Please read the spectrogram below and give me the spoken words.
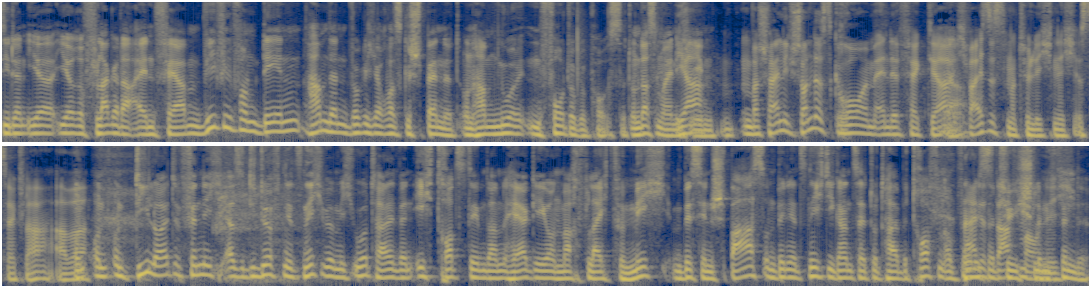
die dann ihr, ihre Flagge da einfärben, wie viel von denen haben denn wirklich auch was gespendet und haben nur ein Foto gepostet? Und das meine ich Ja, eben. wahrscheinlich schon das Gros im Endeffekt, ja. Ja. Ich weiß es natürlich nicht, ist ja klar. Aber Und, und, und die Leute finde ich, also die dürften jetzt nicht über mich urteilen, wenn ich trotzdem dann hergehe und mache vielleicht für mich ein bisschen Spaß und bin jetzt nicht die ganze Zeit total betroffen, obwohl Nein, ich es natürlich schlimm nicht. finde.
